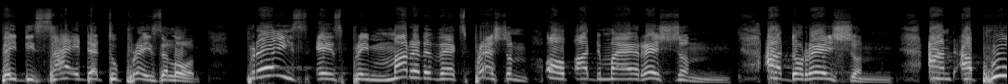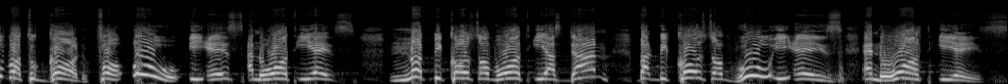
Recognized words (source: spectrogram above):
They decided to praise the Lord. Praise is primarily the expression of admiration, adoration, and approval to God for who He is and what He is. Not because of what He has done, but because of who He is and what He is.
